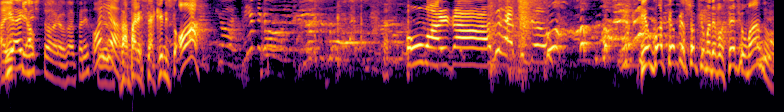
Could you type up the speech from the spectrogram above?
Aí E aí, ó. história vai aparecer. Olha! Vai aparecer no... esto- Ó! Oh my God! to go. E eu gosto de ter uma pessoa filmando. É você filmando?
